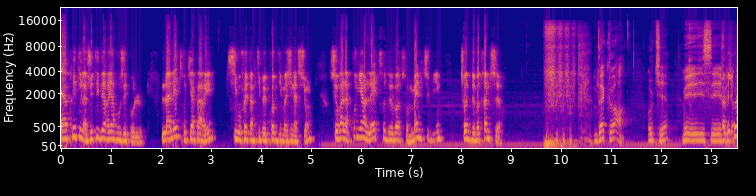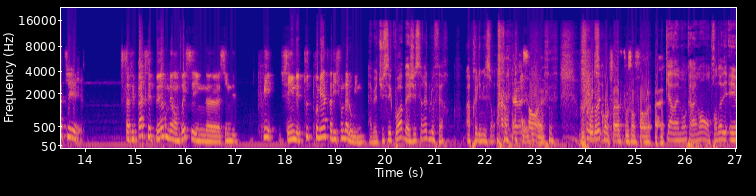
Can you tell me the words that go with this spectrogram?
Et après, de la jeter derrière vos épaules. La lettre qui apparaît, si vous faites un petit peu preuve d'imagination, sera la première lettre de votre meant to be, soit de votre âme sœur. D'accord. Ok. Mais c'est. Ça dire- pas très... ça fait pas très peur, mais en vrai, c'est une, c'est une des, une des toutes premières traditions d'Halloween. Eh ben, tu sais quoi? Ben, j'essaierai de le faire après l'émission. Intéressant, ouais. Il faudrait qu'on le fasse tous ensemble. Ouais. carrément, carrément. On prendrait des... et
